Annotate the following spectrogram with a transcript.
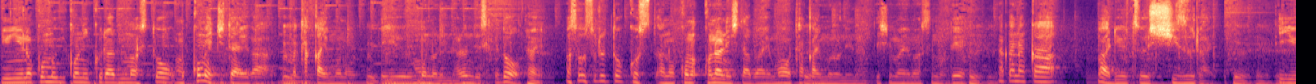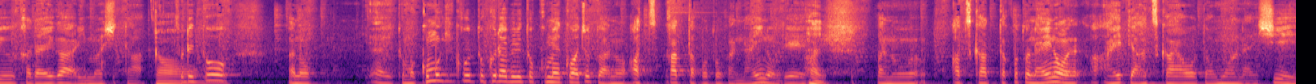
輸入の小麦粉に比べますと米自体がまあ高いものっていうものになるんですけど、はい。まあ、そうするとコスあの粉粉にした場合も高いものになってしまいますので、なかなかまあ流通しづらいっていう課題がありました。ー。それとあのえーとまあ小麦粉と比べると米粉はちょっとあの扱ったことがないので、はいあの扱ったことないのをああえて扱おうとは思わないし、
